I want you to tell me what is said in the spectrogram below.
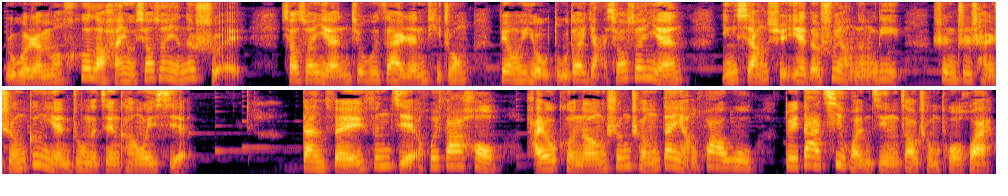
如果人们喝了含有硝酸盐的水，硝酸盐就会在人体中变为有毒的亚硝酸盐，影响血液的输氧能力，甚至产生更严重的健康威胁。氮肥分解挥发后，还有可能生成氮氧化物，对大气环境造成破坏，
